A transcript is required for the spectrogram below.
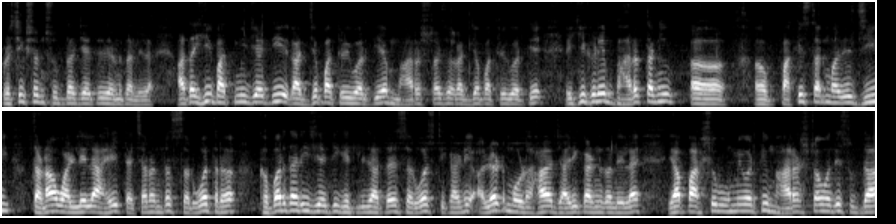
प्रशिक्षणसुद्धा जे आहे ते देण्यात आलेलं आहे. आता ही बातमी जी आहे ती राज्य पातळीवरती आहे महाराष्ट्राच्या राज्य पातळीवरती आहे. एकीकडे भारत आणि पाकिस्तानमध्ये जी तणाव वाढलेला आहे त्याच्यानंतर सर्वत्र खबरदारी जी आहे ती घेतली जात आहे. सर्वच ठिकाणी अलर्ट मोड हा जारी करण्यात आलेला आहे. या पार्श्वभूमीवरती महाराष्ट्रामध्ये सुद्धा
